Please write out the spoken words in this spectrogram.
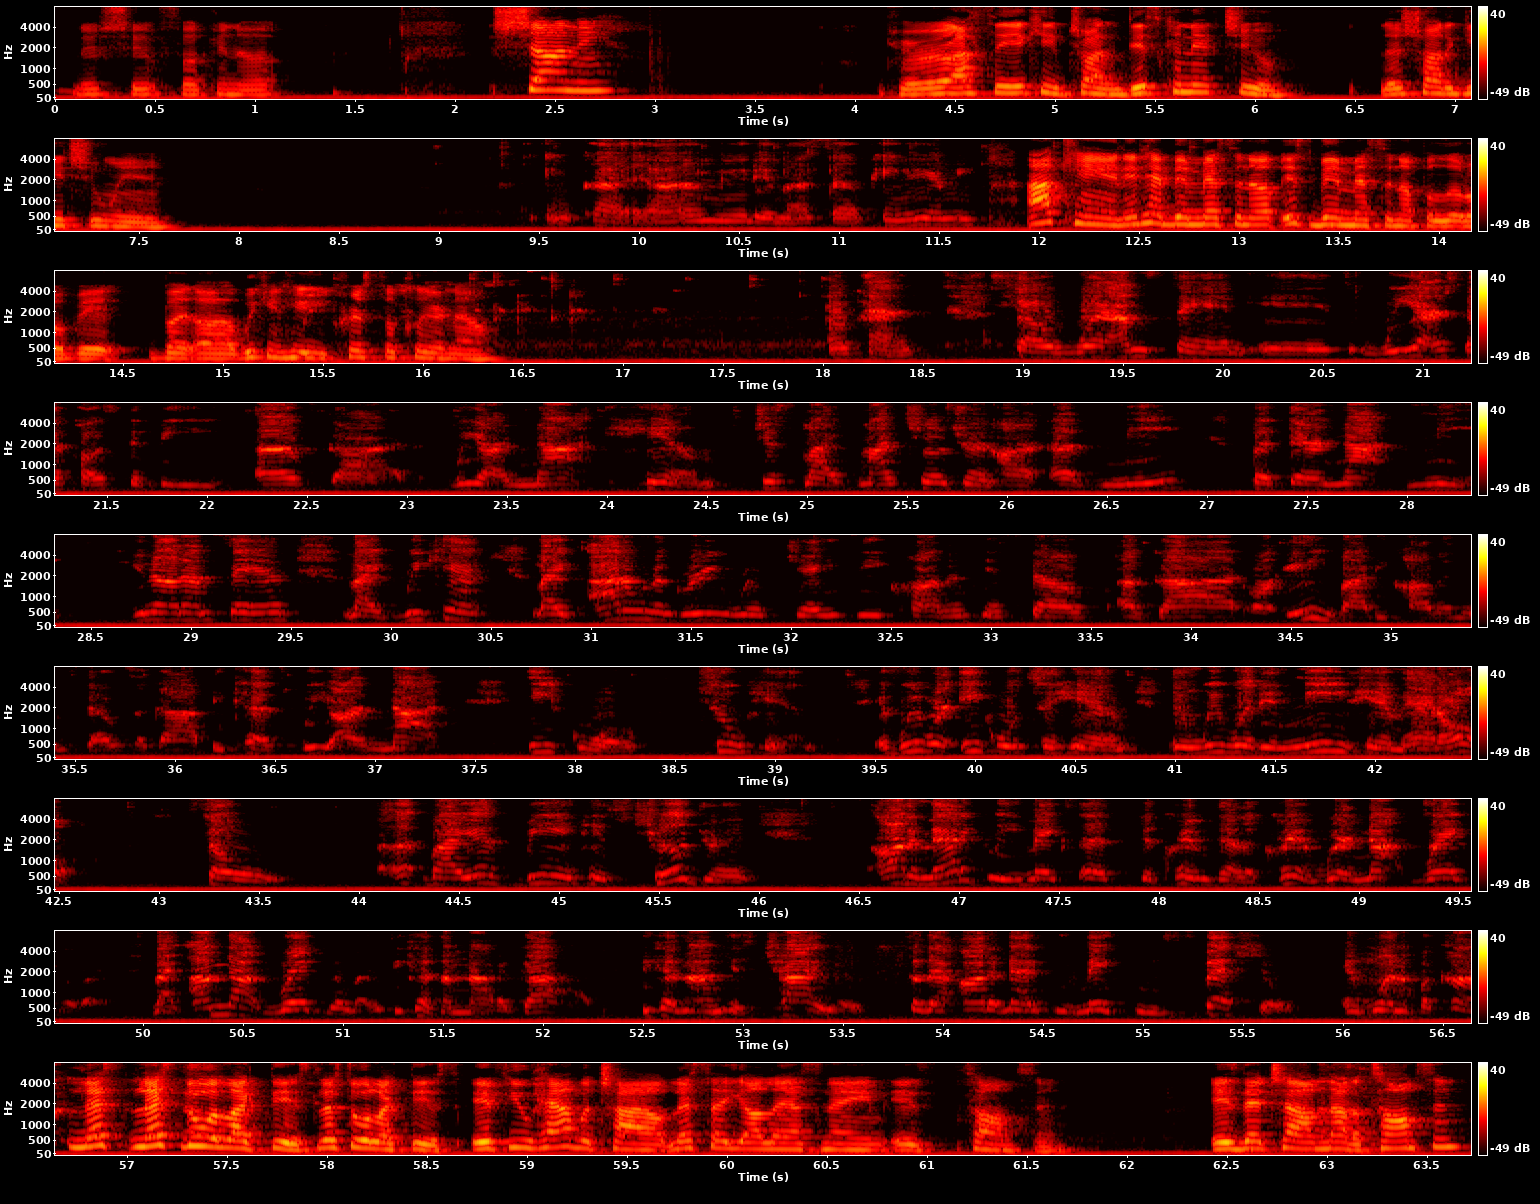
This shit fucking up. Shani. Girl, I see it keep trying to disconnect you. Let's try to get you in. Okay, I unmuted myself. Can you hear me? I can. It had been messing up. It's been messing up a little bit, but uh we can hear you crystal clear now. Okay. So what I'm saying is we are supposed to be of God. We are not him. Just like my children are of me, but they're not me. You know what I'm saying? Like we can't. Like I don't agree with Jay Z calling himself a god or anybody calling themselves a god because we are not equal to him. If we were equal to him, then we wouldn't need him at all. So uh, by us being his children, automatically makes us the creme de la creme. We're not regular. Like I'm not regular because I'm not a god because I'm his child. So that automatically makes me special and one of a kind. Let's let's do it like this. Let's do it like this. If you have a child, let's say your last name is Thompson. Is that child not a Thompson?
